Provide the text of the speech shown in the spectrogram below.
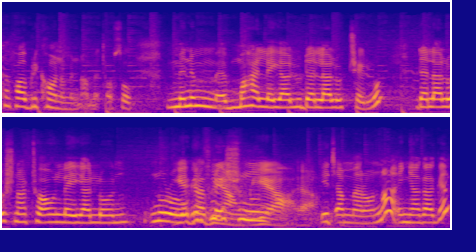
ከፋብሪካው ነው የምናመጣው። ሰው ምንም መሀል ላይ ያሉ ደላሎች የሉም። ደላሎች ናቸው አሁን ላይ ያለውን ኑሮ የገበያው፣ inflation ኡ ያ፣ ያ። የጨመረው እና እኛ ጋር ግን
